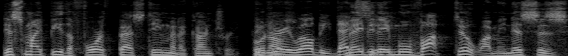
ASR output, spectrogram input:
this might be the fourth best team in the country. Who Could very well be. That's Maybe the- they move up too. I mean, this is,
